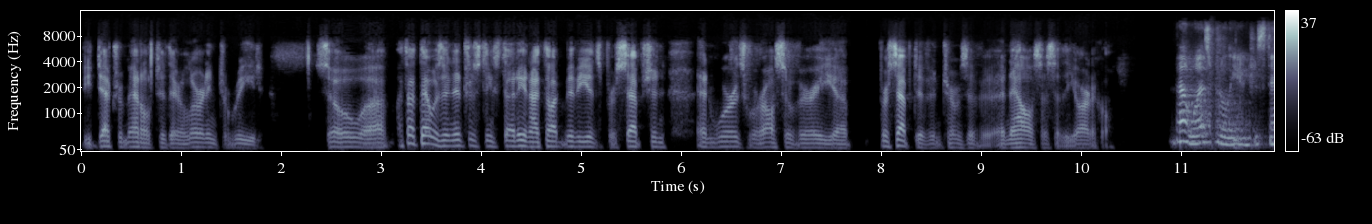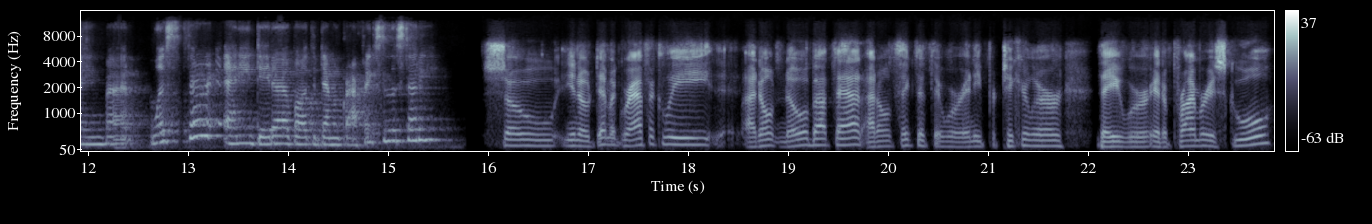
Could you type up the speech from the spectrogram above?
be detrimental to their learning to read. So uh, I thought that was an interesting study, and I thought Vivian's perception and words were also very uh, perceptive in terms of analysis of the article. That was really interesting, but was there any data about the demographics in the study? So, you know, demographically, I don't know about that. I don't think that there were any particular, they were in a primary school,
